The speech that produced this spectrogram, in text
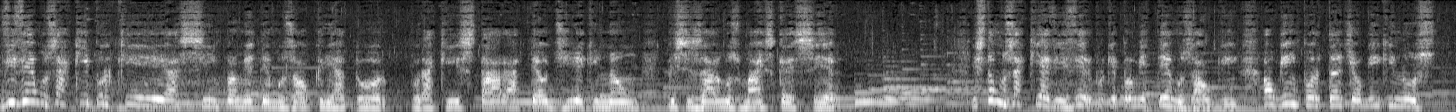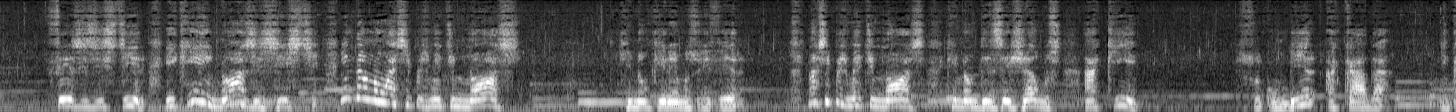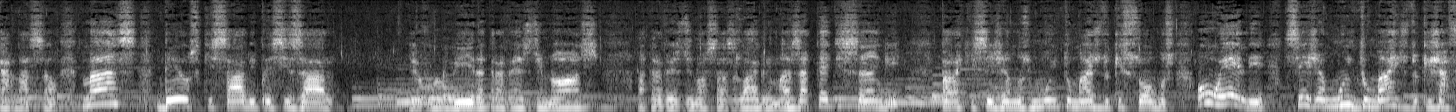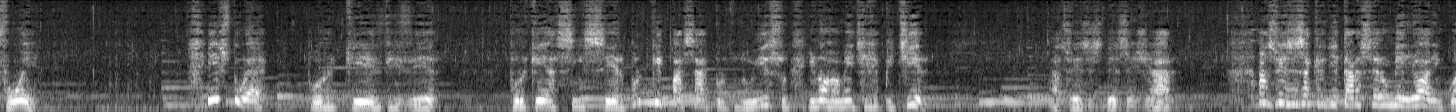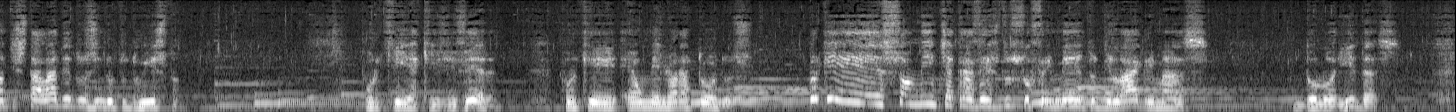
Vivemos aqui porque assim prometemos ao Criador, por aqui estar até o dia que não precisarmos mais crescer. Estamos aqui a viver porque prometemos a alguém, alguém importante, alguém que nos fez existir e que em nós existe. Então não é simplesmente nós que não queremos viver. Não é simplesmente nós que não desejamos aqui sucumbir a cada encarnação, mas Deus que sabe precisar evoluir através de nós, através de nossas lágrimas, até de sangue, para que sejamos muito mais do que somos, ou Ele seja muito mais do que já foi. Isto é, por que viver? Por que assim ser? Por que passar por tudo isso e novamente repetir? Às vezes desejar, às vezes acreditar ser o melhor enquanto está lá deduzindo tudo isto. Por que aqui viver? Porque é o melhor a todos. Porque somente através do sofrimento de lágrimas doloridas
